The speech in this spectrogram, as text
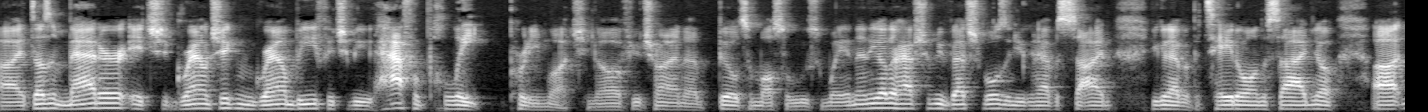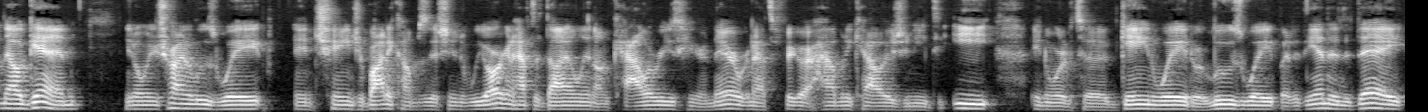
uh, it doesn't matter it should ground chicken ground beef it should be half a plate pretty much. You know, if you're trying to build some muscle, lose some weight, and then the other half should be vegetables, and you can have a side. You can have a potato on the side. You know, uh, now again, you know, when you're trying to lose weight and change your body composition, we are going to have to dial in on calories here and there. We're going to have to figure out how many calories you need to eat in order to gain weight or lose weight. But at the end of the day,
